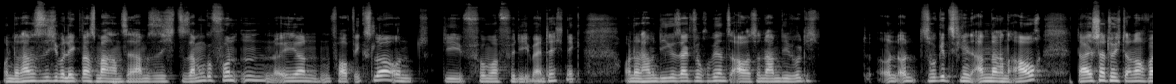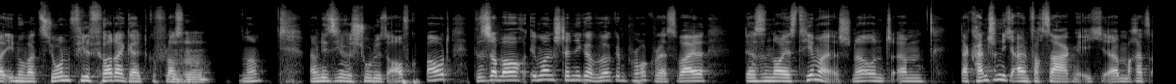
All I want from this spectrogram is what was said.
Und dann haben sie sich überlegt, was machen sie. Dann haben sie sich zusammengefunden, hier ein VFXler und die Firma für die Eventtechnik. Und dann haben die gesagt, wir probieren es aus. Und dann haben die wirklich, und, und so geht es vielen anderen auch. Da ist natürlich dann auch, weil Innovation viel Fördergeld geflossen. Mhm. Ne? Dann haben die sich ihre Studios aufgebaut. Das ist aber auch immer ein ständiger Work in Progress, weil das ein neues Thema ist. Ne? Und ähm, da kannst du nicht einfach sagen, ich äh, jetzt,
